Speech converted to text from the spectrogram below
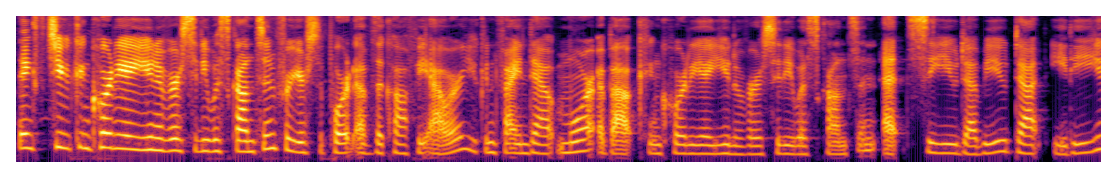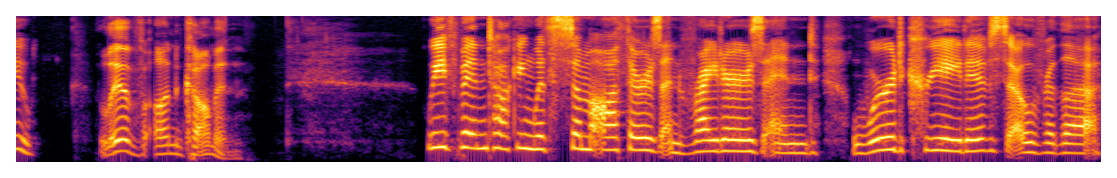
Thanks to Concordia University Wisconsin for your support of the Coffee Hour. You can find out more about Concordia University Wisconsin at cuw.edu. Live uncommon. We've been talking with some authors and writers and word creatives over the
